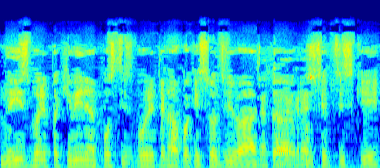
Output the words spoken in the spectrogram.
на избори, па ќе видиме после изборите како ќе се одвиваат грешка. концепцијски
